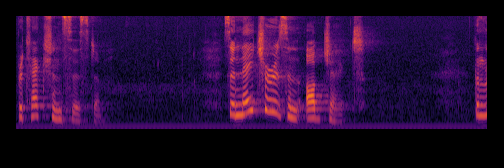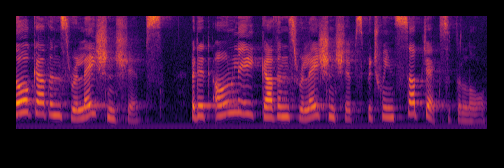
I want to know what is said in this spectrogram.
protection system. So nature is an object. The law governs relationships, but it only governs relationships between subjects of the law.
